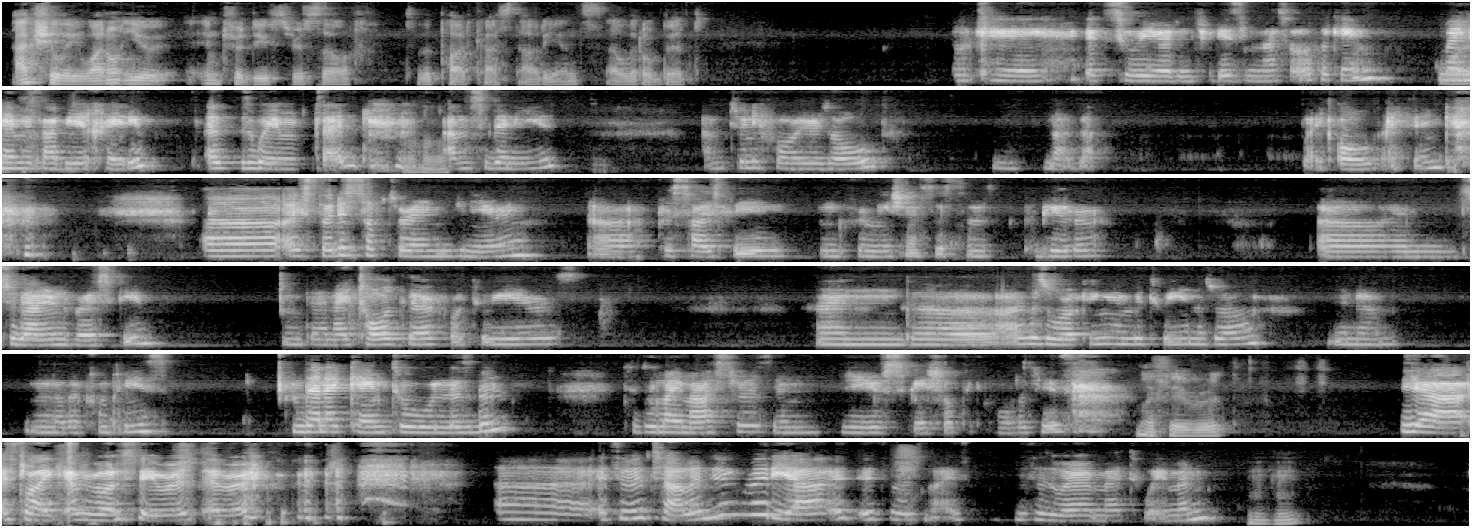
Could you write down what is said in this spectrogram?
Actually, why don't you introduce yourself to the podcast audience a little bit? okay, it's weird introducing myself. Okay, my Why? name is Abir Khairi. As Wayman said, Uh-huh. I'm Sudanese. I'm 24 years old. Not that like old, I think. uh, I studied software engineering, uh, precisely information systems computer, uh, in Sudan University. And then I taught there for two years. And uh, I was working in between as well, you know, in other companies. And then I came to Lisbon to do my master's in geospatial technologies. My favorite. yeah, it's like everyone's favorite ever. uh, it's a bit challenging, but yeah, it, it was nice. This is where I met Wayman. hmm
